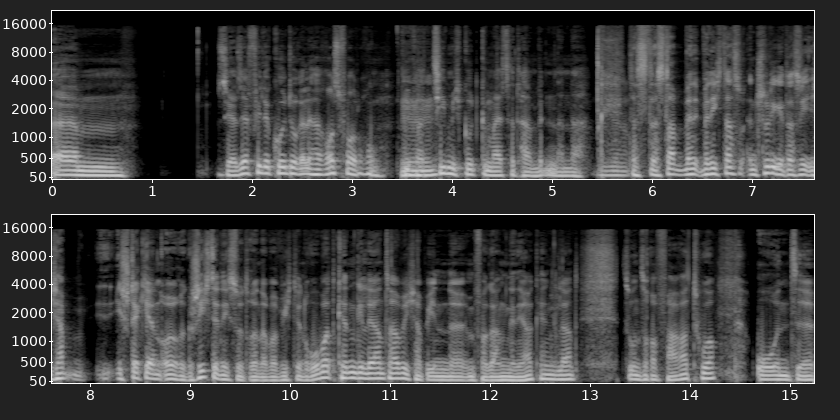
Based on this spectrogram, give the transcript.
ähm, sehr, sehr viele kulturelle Herausforderungen, die mhm. wir ziemlich gut gemeistert haben miteinander. Das, das, da, wenn, wenn ich das, entschuldige, dass ich, ich habe, ich stecke ja in eure Geschichte nicht so drin, aber wie ich den Robert kennengelernt habe, ich habe ihn äh, im vergangenen Jahr kennengelernt zu unserer Fahrradtour und äh,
